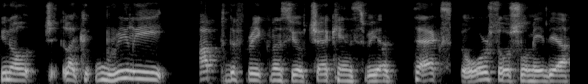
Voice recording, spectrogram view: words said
you know, like really up the frequency of check-ins via text or social media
